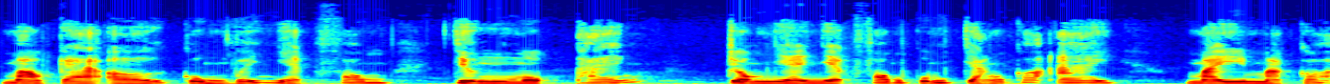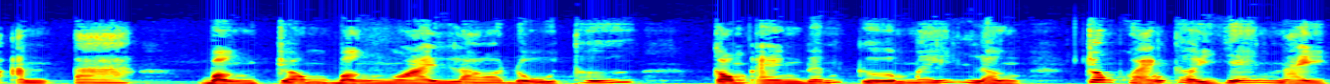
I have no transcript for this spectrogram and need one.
Mao ca ở cùng với Nhạc Phong chừng một tháng. Trong nhà Nhạc Phong cũng chẳng có ai, may mà có anh ta, bận trong bận ngoài lo đủ thứ. Công an đến cửa mấy lần, trong khoảng thời gian này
